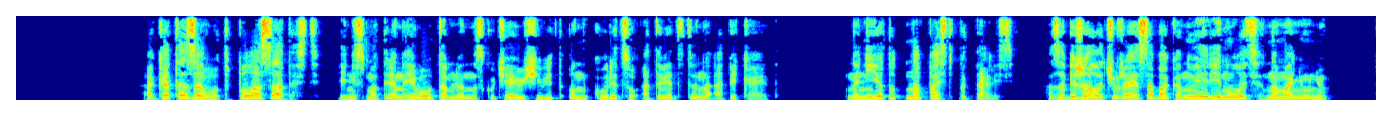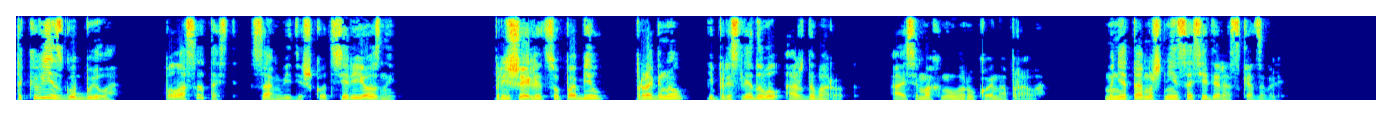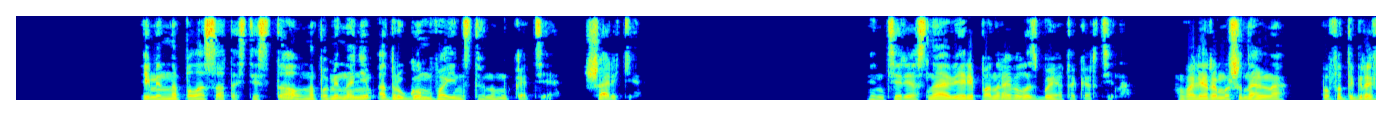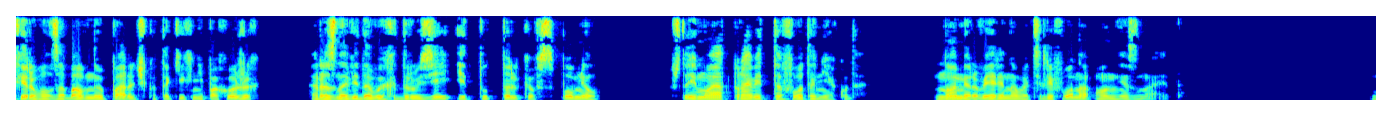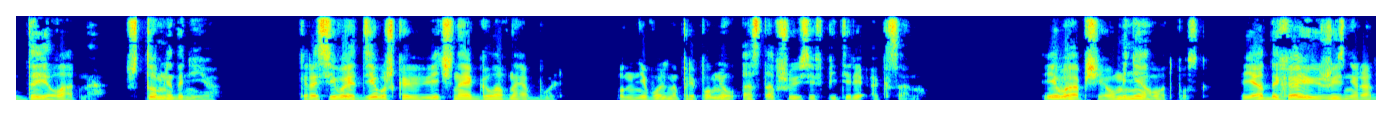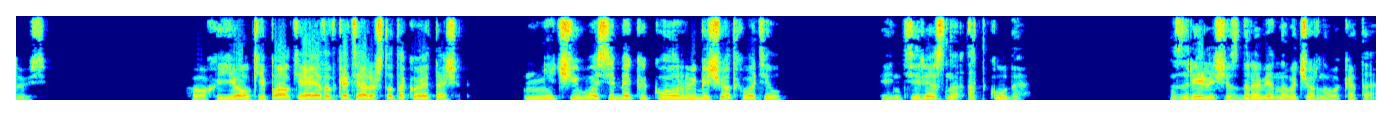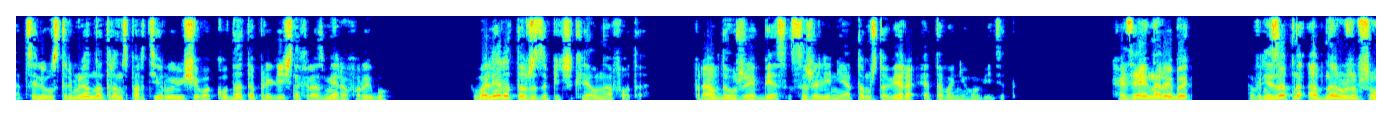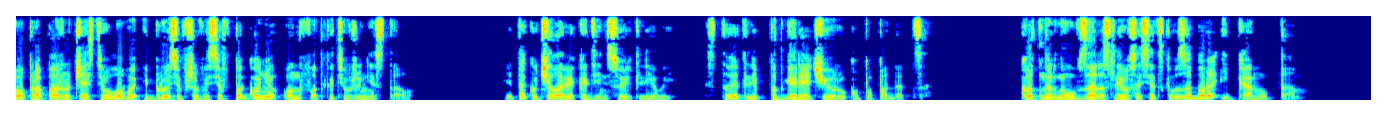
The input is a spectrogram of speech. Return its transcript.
А кота зовут Полосатость, и, несмотря на его утомленно скучающий вид, он курицу ответственно опекает. На нее тут напасть пытались. Забежала чужая собака, ну и ринулась на манюню. Так визгу было. Полосатость, сам видишь, кот серьезный. Пришелицу побил, прогнал и преследовал аж до ворот. Ася махнула рукой направо. Мне тамошние соседи рассказывали. Именно полосатость и стал напоминанием о другом воинственном коте — Шарике. Интересно, а Вере понравилась бы эта картина? Валера машинально пофотографировал забавную парочку таких непохожих разновидовых друзей и тут только вспомнил, что ему отправить-то фото некуда. Номер веренного телефона он не знает. Да и ладно, что мне до нее? Красивая девушка — вечная головная боль. Он невольно припомнил оставшуюся в Питере Оксану. И вообще, у меня отпуск. Я отдыхаю и жизни радуюсь. Ох, елки-палки, а этот котяра что такое тащит? Ничего себе, какую рыбищу отхватил! Интересно, откуда? Зрелище здоровенного черного кота, целеустремленно транспортирующего куда-то приличных размеров рыбу, Валера тоже запечатлел на фото. Правда, уже без сожаления о том, что Вера этого не увидит. Хозяина рыбы, внезапно обнаружившего пропажу части улова и бросившегося в погоню, он фоткать уже не стал. И так у человека день суетливый. Стоит ли под горячую руку попадаться? Кот нырнул в заросли у соседского забора и канул там.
